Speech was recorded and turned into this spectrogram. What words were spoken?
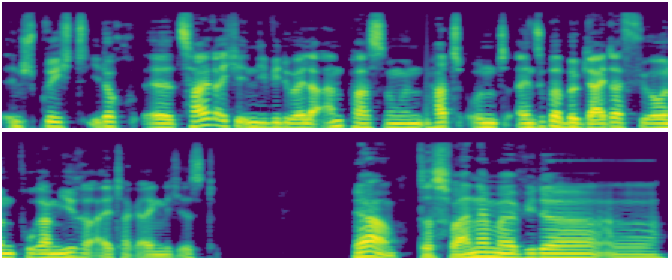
entspricht, jedoch äh, zahlreiche individuelle Anpassungen hat und ein super Begleiter für euren Programmiereralltag eigentlich ist. Ja, das war ja mal wieder,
